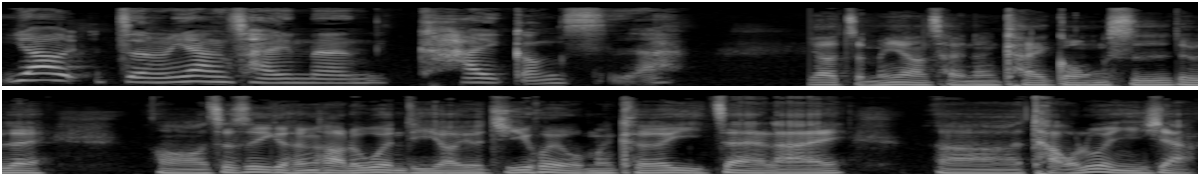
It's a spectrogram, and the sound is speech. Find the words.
要怎么样才能开公司啊？要怎么样才能开公司？对不对？哦，这是一个很好的问题哦，有机会我们可以再来啊讨论一下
